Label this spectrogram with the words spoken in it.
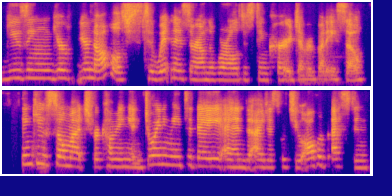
using your your novels just to witness around the world just to encourage everybody so thank you so much for coming and joining me today and i just wish you all the best in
